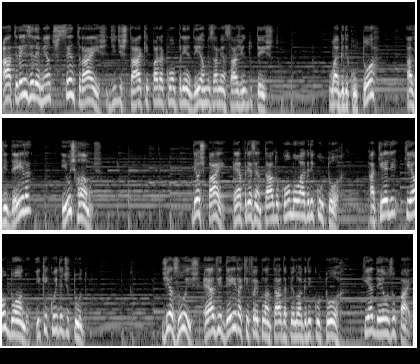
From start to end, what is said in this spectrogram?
Há três elementos centrais de destaque para compreendermos a mensagem do texto: o agricultor, a videira e os ramos. Deus Pai é apresentado como o agricultor, aquele que é o dono e que cuida de tudo. Jesus é a videira que foi plantada pelo agricultor, que é Deus o Pai.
